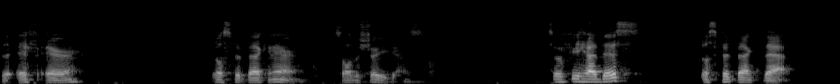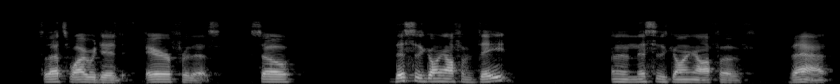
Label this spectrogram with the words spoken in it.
the if error, it'll spit back an error. So I'll just show you guys. So if we had this, it'll spit back that. So that's why we did error for this. So this is going off of date, and this is going off of that.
